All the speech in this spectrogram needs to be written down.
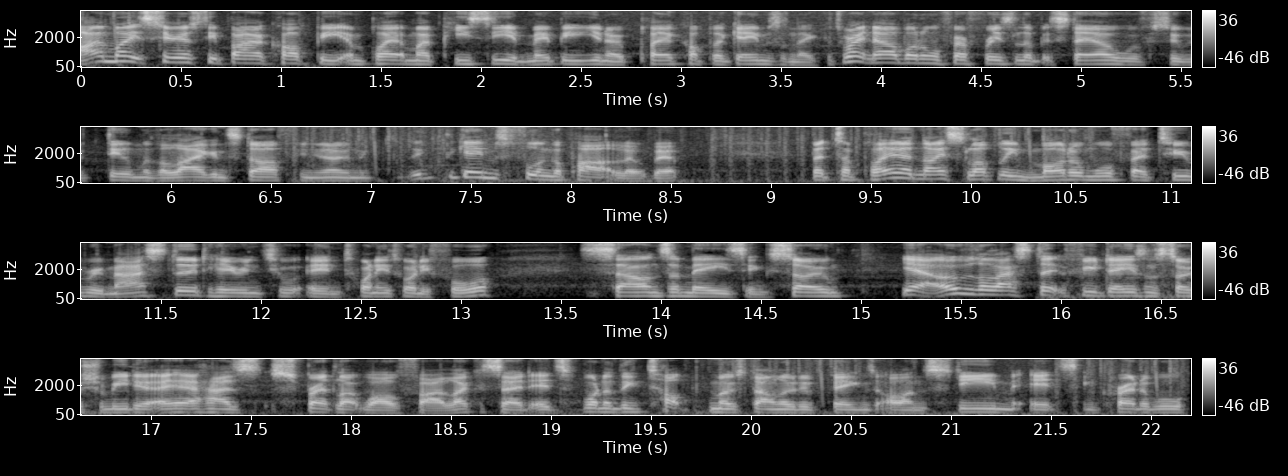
I might seriously buy a copy and play it on my PC and maybe, you know, play a couple of games on there. Because right now, Modern Warfare 3 is a little bit stale, with, so dealing with the lag and stuff, and, you know, the, the game's falling apart a little bit. But to play a nice, lovely Modern Warfare 2 remastered here in, in 2024 Sounds amazing. So, yeah, over the last few days on social media, it has spread like wildfire. Like I said, it's one of the top most downloaded things on Steam. It's incredible.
